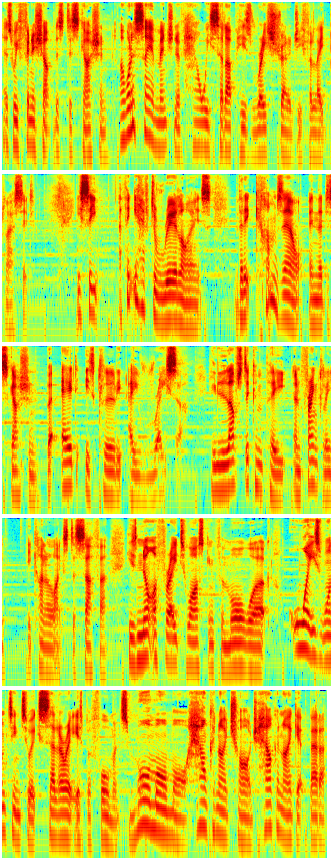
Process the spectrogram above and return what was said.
as we finish up this discussion. I want to say a mention of how we set up his race strategy for Lake Placid. You see, I think you have to realize that it comes out in the discussion, but Ed is clearly a racer. He loves to compete, and frankly, he kind of likes to suffer. He's not afraid to asking for more work, always wanting to accelerate his performance. More, more, more. How can I charge? How can I get better?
